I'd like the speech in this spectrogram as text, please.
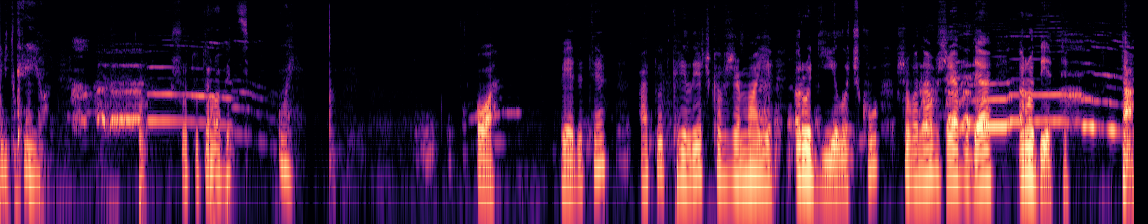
Відкрию. Що тут робиться? Ой. О, видите? А тут кріличка вже має роділочку, що вона вже буде родити. Так,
